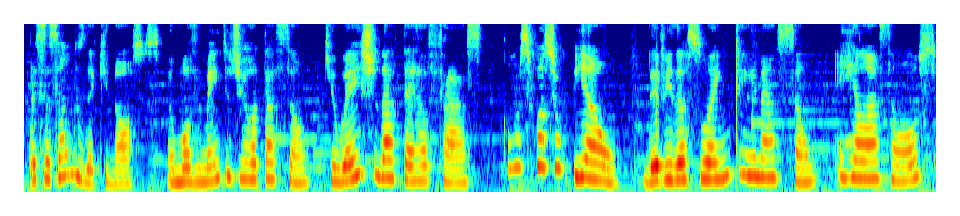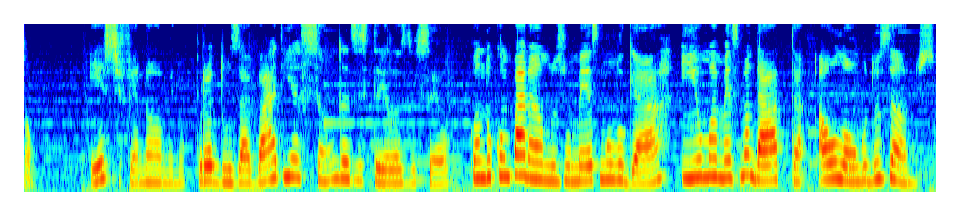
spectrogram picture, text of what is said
A precessão dos equinócios é um movimento de rotação que o eixo da Terra faz como se fosse um peão, devido à sua inclinação em relação ao Sol. Este fenômeno produz a variação das estrelas do céu quando comparamos o mesmo lugar e uma mesma data ao longo dos anos.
